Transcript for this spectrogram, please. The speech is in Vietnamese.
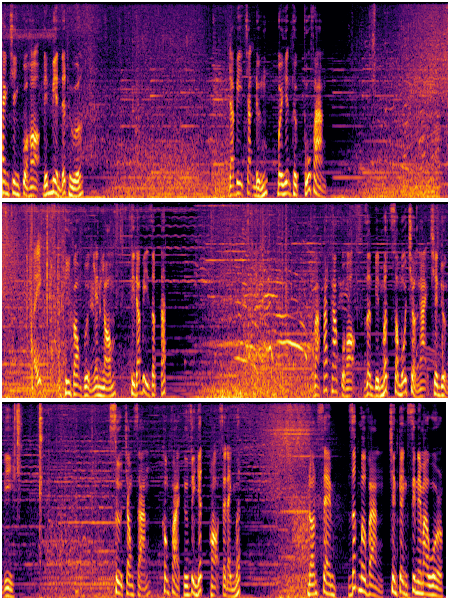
Hành trình của họ đến miền đất hứa đã bị chặn đứng bởi hiện thực phũ phàng. Đấy. Hy vọng vừa nhen nhóm thì đã bị dập tắt. Và khát khao của họ dần biến mất sau mỗi trở ngại trên đường đi. Sự trong sáng không phải thứ duy nhất họ sẽ đánh mất. Đón xem Giấc mơ vàng trên kênh Cinema World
